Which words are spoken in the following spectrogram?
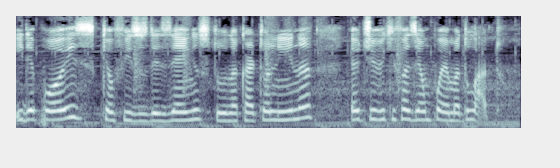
E depois que eu fiz os desenhos, tudo na cartolina, eu tive que fazer um poema do lado.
